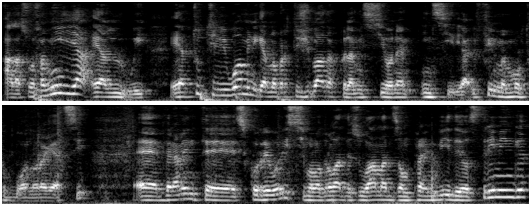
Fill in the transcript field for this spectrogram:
alla sua famiglia e a lui e a tutti gli uomini che hanno partecipato a quella missione in Siria. Il film è molto buono, ragazzi, è veramente scorrevolissimo. Lo trovate su Amazon Prime Video streaming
